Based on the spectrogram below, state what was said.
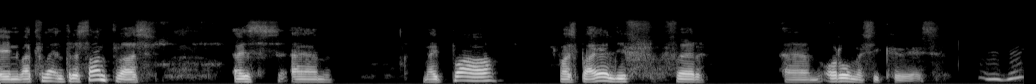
en wat vir my interessant was is ehm um, my pa was baie lief vir ehm um, orgelmusiek gewees. Mhm.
